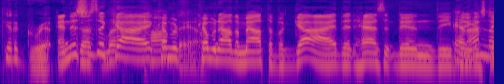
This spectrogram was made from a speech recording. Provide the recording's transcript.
get a grip. And this Just is a let- guy calm coming down. coming out of the mouth of a guy that hasn't been the And biggest I'm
